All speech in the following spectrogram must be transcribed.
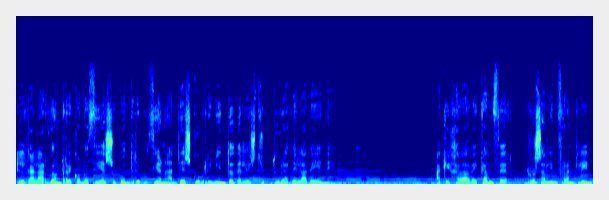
El galardón reconocía su contribución al descubrimiento de la estructura del ADN. Aquejada de cáncer, Rosalind Franklin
